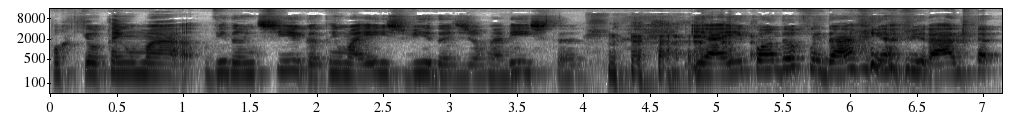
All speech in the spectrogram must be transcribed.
porque eu tenho uma vida antiga, tenho uma ex-vida de jornalista. e aí, quando eu fui dar a minha virada,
